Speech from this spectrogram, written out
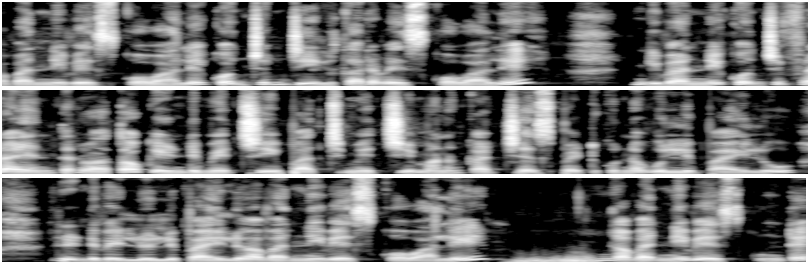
అవన్నీ వేసుకోవాలి. కొంచెం జీలకర్ర వేసుకోవాలి. ఇవన్నీ కొంచెం ఫ్రై అయిన తర్వాత ఒక ఎండుమిర్చి పచ్చిమిర్చి మనం కట్ చేసి పెట్టుకున్న ఉల్లిపాయలు రెండు వెల్లుల్లిపాయలు అవన్నీ వేసుకోవాలి. అవన్నీ వేసుకుంటే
